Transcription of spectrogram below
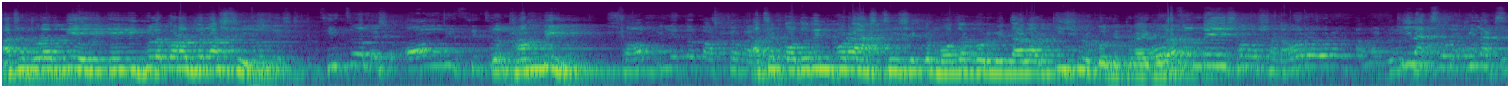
আচ্ছা তোরা কি এই- এই- এইগুলো করার জন্য আসছিস? থামবি? সব মিলে তো পাঁচশো আচ্ছা কতদিন পরে আসছিস? একটু মজা করবি তা না কি শুরু করবি তোরা এগুলা? এই সমস্যা না ওর কি লাগছে? কি লাগছে?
